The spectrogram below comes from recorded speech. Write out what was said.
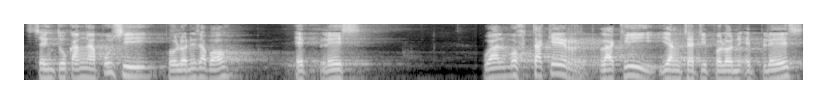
Sing tukang ngapusi, bolone sapa? Iblis. Wal muhtakir lagi yang jadi boloni iblis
